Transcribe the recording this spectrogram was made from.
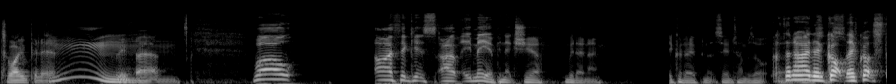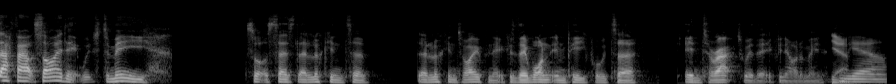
to open it. To be fair. Hmm. Well, I think it's uh, it may open next year. We don't know. It could open at the same time as well. I don't know. They've got they've got staff outside it, which to me sort of says they're looking to they're looking to open it because they're wanting people to interact with it. If you know what I mean. Yeah. Yeah.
